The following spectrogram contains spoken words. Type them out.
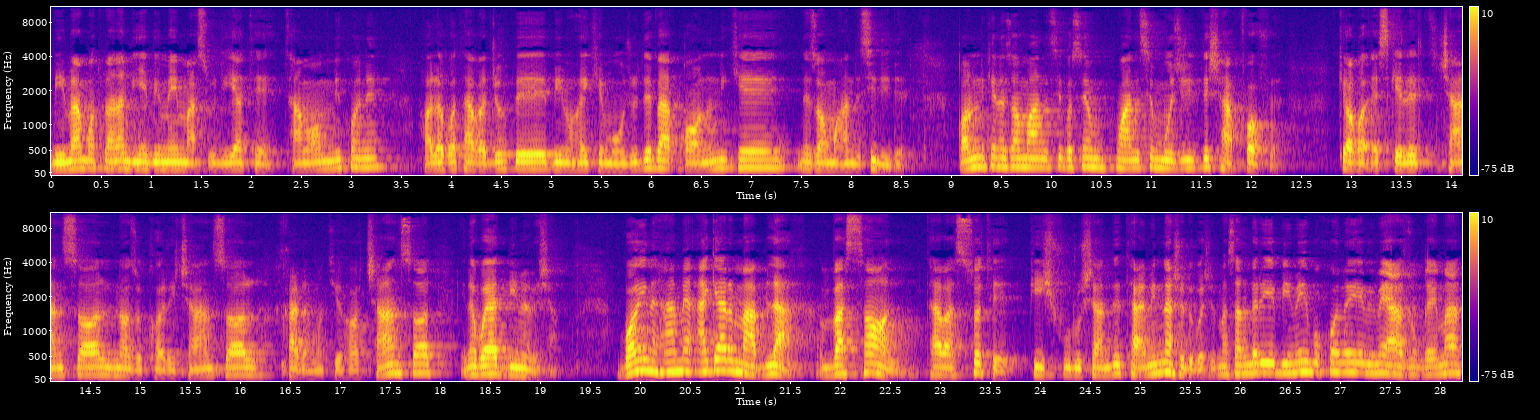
بیمه مطمئنا بیمه بیمه مسئولیت تمام می‌کنه. حالا با توجه به بیمه هایی که موجوده و قانونی که نظام مهندسی دیده. قانونی که نظام مهندسی واسه مهندسی مجری شفافه. که آقا اسکلت چند سال نازوکاری چند سال خدماتی ها چند سال اینا باید بیمه بشن. با این همه اگر مبلغ و سال توسط پیش فروشنده تأمین نشده باشه مثلا بره یه بیمه بکنه یه بیمه از اون قیمت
